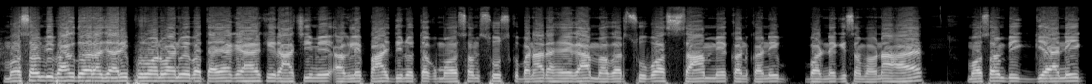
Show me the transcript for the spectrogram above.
मौसम विभाग द्वारा जारी पूर्वानुमान में बताया गया है कि रांची में अगले पाँच दिनों तक मौसम शुष्क बना रहेगा, मगर सुबह शाम में कनकनी बढ़ने की संभावना है। मौसम वैज्ञानिक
